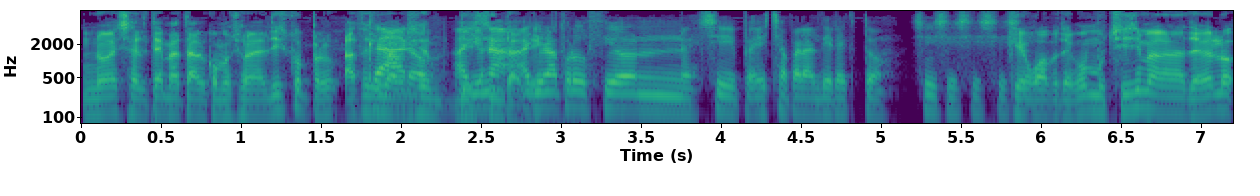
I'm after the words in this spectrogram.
no es el tema tal como suena el disco, pero haces una Claro, versión hay una, distinta hay aquí. una producción, sí, hecha para el directo. Sí, sí, sí, sí. Qué sí. guapo, tengo muchísimas ganas de verlo.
